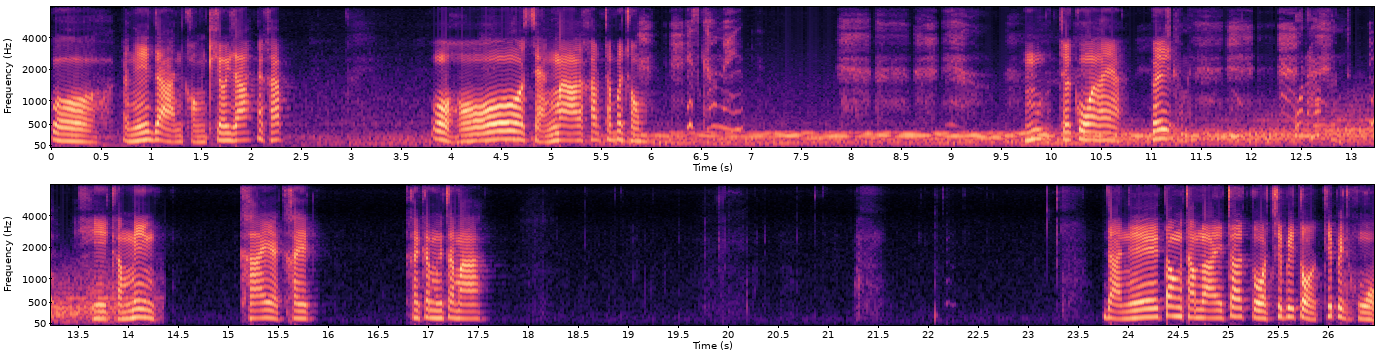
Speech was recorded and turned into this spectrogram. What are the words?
โอ้อันนี้ด่านของเคียวยักษ์นะครับ โอ้โห แสงมาแล้วครับท่านผู้ชม It's coming. หืมเธอกลัวอะไรอะ เฮ้ย Who's coming? What happened? he coming ใครอะใครใครกำลังจะมา ด่านนี้ต้องทำลายเจ้าตัวชิปิโตะที่เป็นหัว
